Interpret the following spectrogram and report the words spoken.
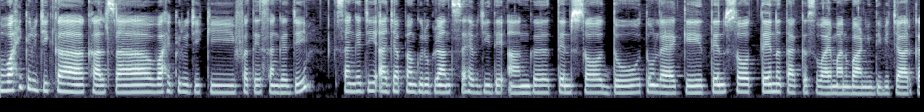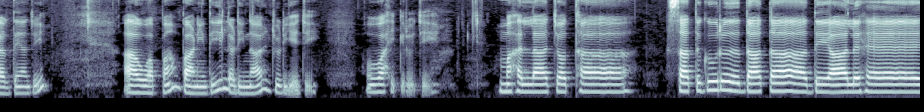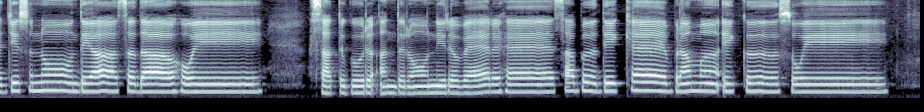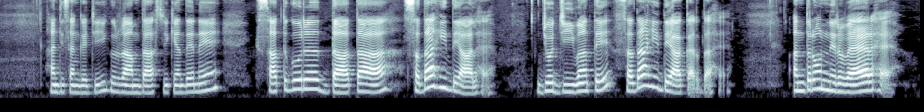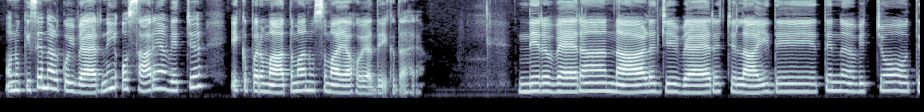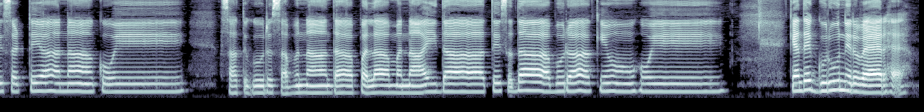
ਵਾਹਿਗੁਰੂ ਜੀ ਕਾ ਖਾਲਸਾ, ਵਾਹਿਗੁਰੂ ਜੀ ਕੀ ਫਤਿਹ ਸੰਗਤ ਜੀ। ਸੰਗਤ ਜੀ, ਅੱਜ ਆਪਾਂ ਗੁਰੂ ਗ੍ਰੰਥ ਸਾਹਿਬ ਜੀ ਦੇ ਅੰਗ 302 ਤੋਂ ਲੈ ਕੇ 303 ਤੱਕ ਸਵਾਇਮਾਨ ਬਾਣੀ ਦੀ ਵਿਚਾਰ ਕਰਦੇ ਹਾਂ ਜੀ। ਆਓ ਆਪਾਂ ਬਾਣੀ ਦੀ ਲੜੀ ਨਾਲ ਜੁੜੀਏ ਜੀ। ਵਾਹਿਗੁਰੂ ਜੀ, ਮਹੱਲਾ ਚੌਥਾ ਸਤਿਗੁਰ ਦਾਤਾ ਦਿਆਲ ਹੈ, ਜਿਸਨੂੰ ਦਿਆ ਸਦਾ ਹੋਏ। ਸਤਿਗੁਰ ਅੰਦਰੋਂ ਨਿਰਵੈਰ ਹੈ, ਸਭ ਦੇਖੈ ਬ੍ਰਹਮ ਇੱਕ ਸੋਏ। ਹਾਂਜੀ, ਸੰਗਤ ਜੀ, ਗੁਰੂ ਰਾਮਦਾਸ ਜੀ ਕਹਿੰਦੇ ਨੇ, ਸਤਿਗੁਰ ਦਾਤਾ ਸਦਾ ਹੀ ਦਿਆਲ ਹੈ, ਜੋ ਜੀਵਾਂ ਤੇ ਸਦਾ ਹੀ ਦਇਆ ਕਰਦਾ ਹੈ। ਅੰਦਰੋਂ ਨਿਰਵੈਰ ਹੈ। ਉਹਨੂੰ ਕਿਸੇ ਨਾਲ ਕੋਈ ਵੈਰ ਨਹੀਂ, ਉਹ ਸਾਰਿਆਂ ਵਿੱਚ ਇੱਕ ਪਰਮਾਤਮਾ ਨੂੰ ਸਮਾਇਆ ਹੋਇਆ ਦੇਖਦਾ ਹੈ। ਨਿਰਵੈਰਾਂ ਨਾਲ ਜੇ ਵੈਰ ਚਲਾਈ ਦੇ, ਤਿੰਨ ਵਿੱਚੋਂ ਤਿਸਟਿਆ ਨਾ ਕੋਏ। ਸਤਿਗੁਰ ਸਭਨਾ ਦਾ ਭਲਾ ਮਨਾਈਦਾ ਤਿਸ ਦਾ ਬੁਰਾ ਕਿਉਂ ਹੋਏ? ਕਹਿੰਦੇ ਗੁਰੂ ਨਿਰਵੈਰ ਹੈ।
